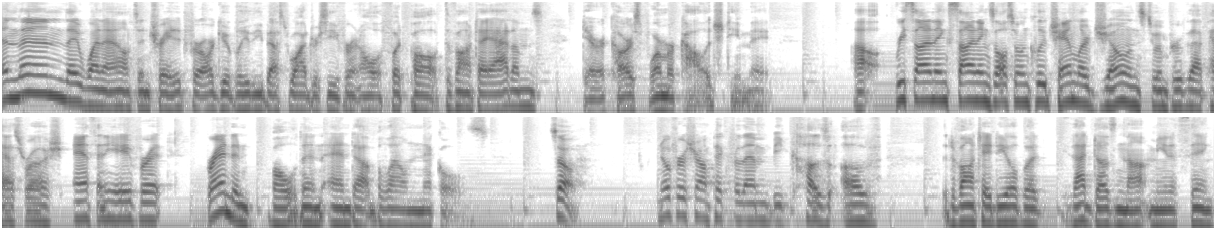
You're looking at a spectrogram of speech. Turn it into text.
And then they went out and traded for arguably the best wide receiver in all of football, Davante Adams, Derek Carr's former college teammate. Uh, resigning signings also include Chandler Jones to improve that pass rush, Anthony Averett, Brandon Bolden, and uh, Bilal Nichols. So, no first round pick for them because of the Davante deal, but that does not mean a thing.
